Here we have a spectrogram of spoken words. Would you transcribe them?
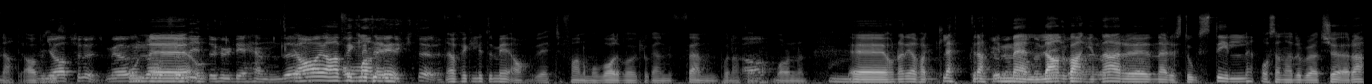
natt. Ja, precis. Ja absolut, men jag Hon, undrar också eh, lite hur det händer. Ja, jag fick om man lite är mer- nykter. Jag fick lite mer, ja, vet ju fan om hon var, det var klockan fem på natten, Ja. morgonen. Mm. Eh, hon hade i alla fall klättrat emellan vagnar eh, när det stod still och sen hade börjat köra.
